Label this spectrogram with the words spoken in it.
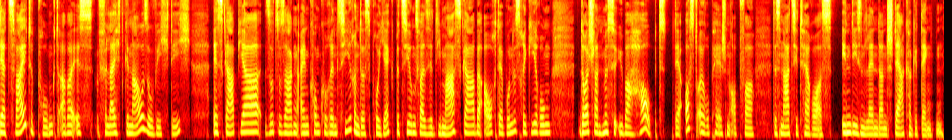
Der zweite Punkt aber ist vielleicht genauso wichtig. Es gab ja sozusagen ein konkurrenzierendes Projekt beziehungsweise die Maßgabe auch der Bundesregierung, Deutschland müsse überhaupt der osteuropäischen Opfer des Naziterrors in diesen Ländern stärker gedenken.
